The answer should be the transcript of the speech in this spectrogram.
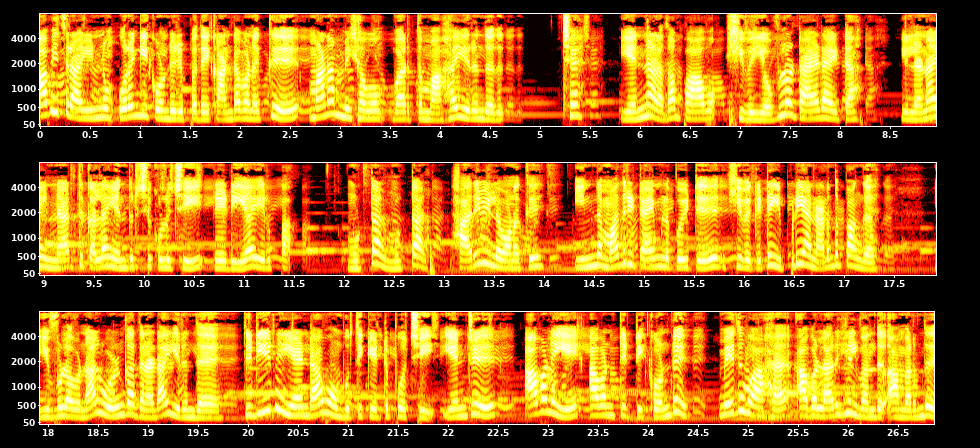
பவித்ரா இன்னும் உறங்கிக் கொண்டிருப்பதை கண்டவனுக்கு மனம் மிகவும் வருத்தமாக இருந்தது. சே என்னாலதான் பாவம். இவ எவ்வளவு டயர்ட் ஆயிட்டா இல்லனா இந்நேரத்துக்கெல்லாம் எந்திரிச்சு குளிச்சு ரெடியா இருப்பா. முட்டாள் முட்டாள். அறிவில்ல உனக்கு. இந்த மாதிரி டைம்ல போயிட்டு இவகிட்ட இப்படியா நடந்துப்பாங்க? இவ்வளவு நாள் ஒழுங்கா தானடா இருந்த. திடீர்னு ஏண்டா உன் புத்தி கெட்டு போச்சு என்று அவனையே அவன் திட்டிக் கொண்டு மெதுவாக அவள் அருகில் வந்து அமர்ந்து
